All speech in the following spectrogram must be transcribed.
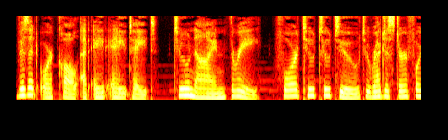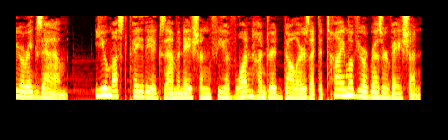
Visit or call at 888-293-4222 to register for your exam. You must pay the examination fee of $100 at the time of your reservation.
